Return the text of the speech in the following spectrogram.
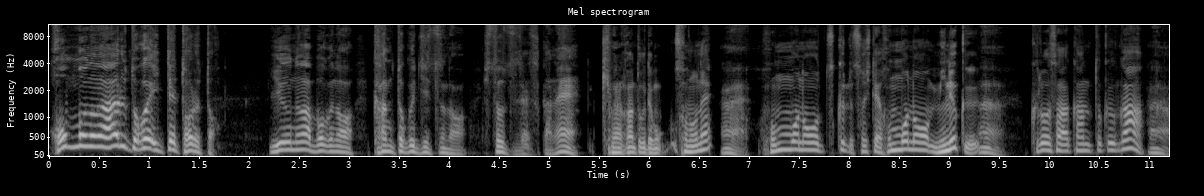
本物があるとこへ行って撮るというのが僕の監督実の一つですかね。木村監督でもそのねうん。本物を作るそして本物を見抜くうん。黒沢監督がうん。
